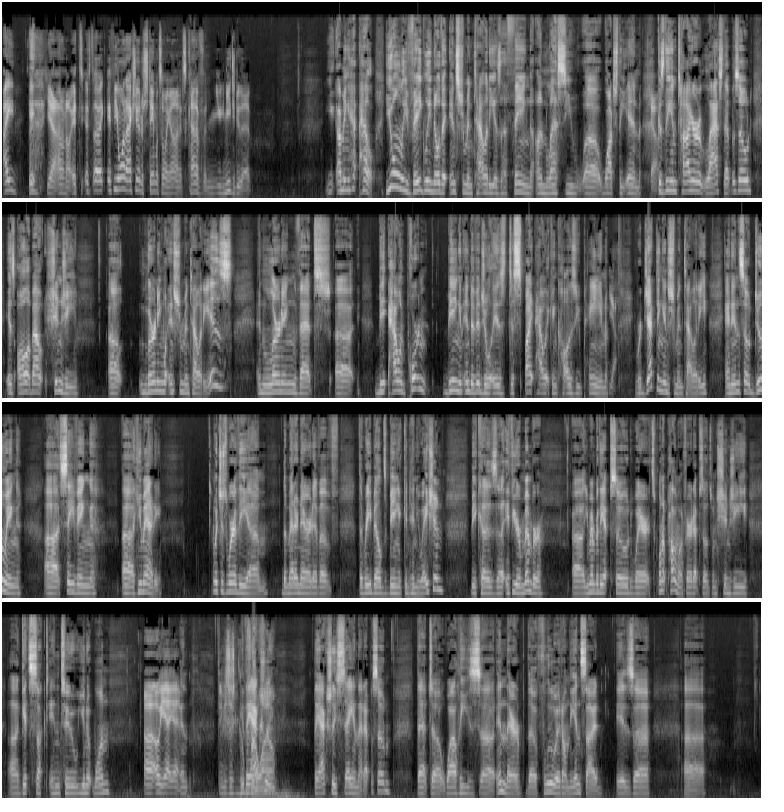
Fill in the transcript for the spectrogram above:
I yeah, I don't know. It's it's like if you want to actually understand what's going on, it's kind of you need to do that. You, I mean, he- hell, you only vaguely know that instrumentality is a thing unless you uh, watch the end. Yeah. Because the entire last episode is all about Shinji uh, learning what instrumentality is and learning that uh, be, how important being an individual is, despite how it can cause you pain. Yeah. Rejecting instrumentality, and in so doing, uh, saving uh, humanity which is where the um, the meta narrative of the rebuilds being a continuation. Because uh, if you remember, uh, you remember the episode where it's one of, probably one of my favorite episodes when Shinji uh, gets sucked into Unit One, Uh, oh yeah, yeah. And, he's just they actually they actually say in that episode that uh, while he's uh, in there, the fluid on the inside is uh, uh,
